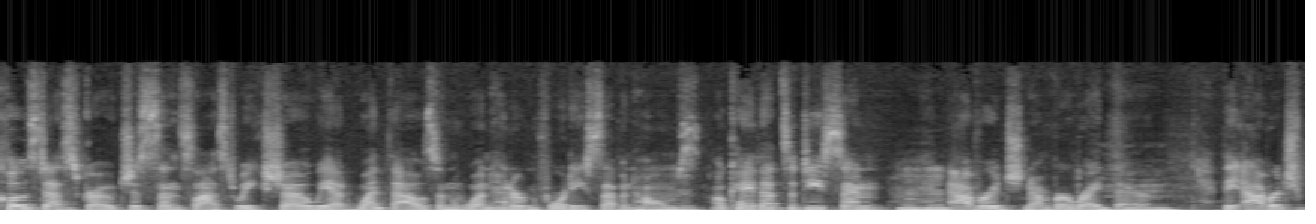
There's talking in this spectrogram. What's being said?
Closed escrow, just since last week's show, we had 1,147 Mm-hmm. homes. Okay, that's a decent average number right there. The average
